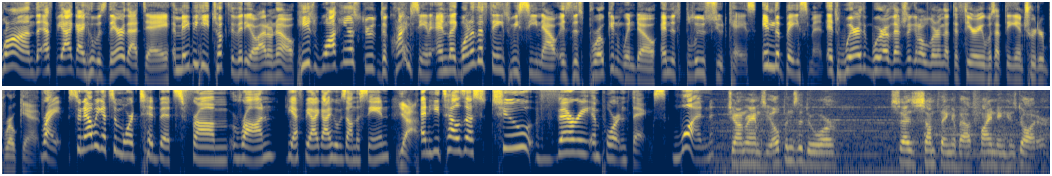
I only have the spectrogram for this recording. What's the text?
Ron, the FBI guy who was there that day, and maybe he took the video, I don't know. He's walking us through the crime scene, and like one of the things we see now is this broken window and this blue suitcase in the basement. It's where we're eventually going to learn that the theory was that the intruder broke in. Right. So now we get some more tidbits from Ron, the FBI guy who was on the scene. Yeah. And he tells us two very important things. One, John Ramsey opens the door, says something about finding his daughter,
